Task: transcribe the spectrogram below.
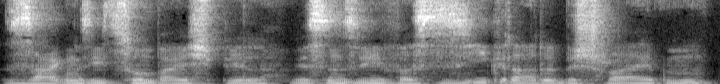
Sagen Sie zum Beispiel, wissen Sie, was Sie gerade beschreiben,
